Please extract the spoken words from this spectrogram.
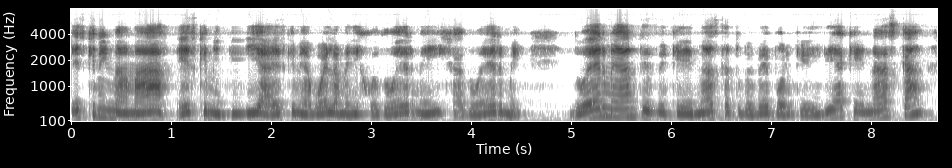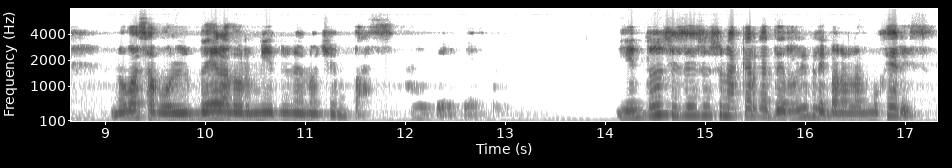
es que mi mamá, es que mi tía, es que mi abuela me dijo, duerme hija, duerme, duerme antes de que nazca tu bebé, porque el día que nazca no vas a volver a dormir ni una noche en paz. Y entonces eso es una carga terrible para las mujeres.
